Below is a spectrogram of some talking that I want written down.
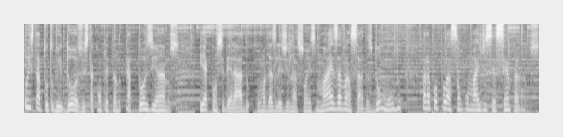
O Estatuto do Idoso está completando 14 anos e é considerado uma das legislações mais avançadas do mundo para a população com mais de 60 anos.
